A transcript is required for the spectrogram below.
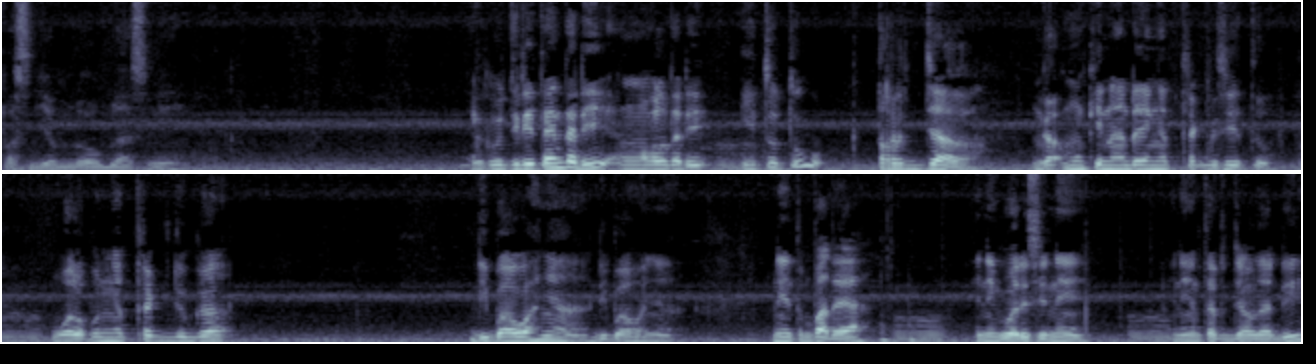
Pas jam 12 nih. Yang ku ceritain tadi, yang awal tadi, itu tuh terjal. nggak mungkin ada yang ngetrack di situ. Hmm. Walaupun ngetrack juga di bawahnya, di bawahnya. Ini tempat ya. Hmm. Ini gua di sini. Hmm. Ini yang terjal tadi.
